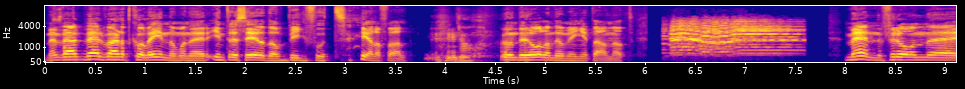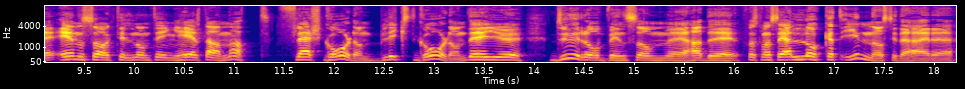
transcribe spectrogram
Men väl, väl värd att kolla in om man är intresserad av Bigfoot i alla fall. Ja. Underhållande om inget annat. Men från eh, en sak till någonting helt annat. Flash Gordon, Blixt Gordon, det är ju du Robin som eh, hade, vad ska man säga, lockat in oss i det här, eh,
